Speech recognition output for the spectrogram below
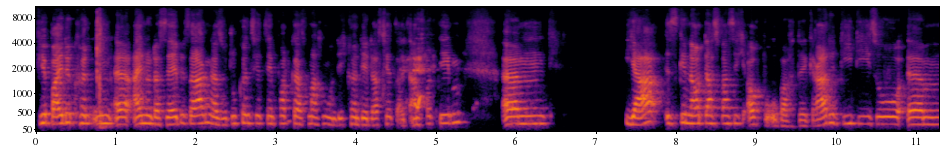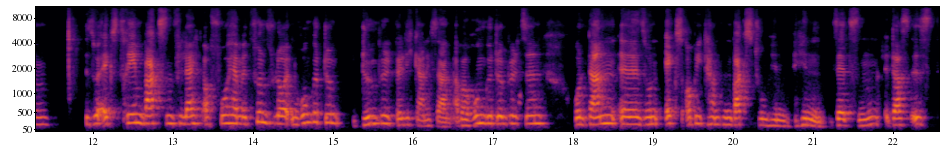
wir beide könnten äh, ein und dasselbe sagen. Also du könntest jetzt den Podcast machen und ich könnte dir das jetzt als Antwort geben. Ähm, ja, ist genau das, was ich auch beobachte. Gerade die, die so, ähm, so extrem wachsen, vielleicht auch vorher mit fünf Leuten rumgedümpelt, will ich gar nicht sagen, aber rumgedümpelt sind und dann äh, so einen exorbitanten Wachstum hin, hinsetzen. Das ist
